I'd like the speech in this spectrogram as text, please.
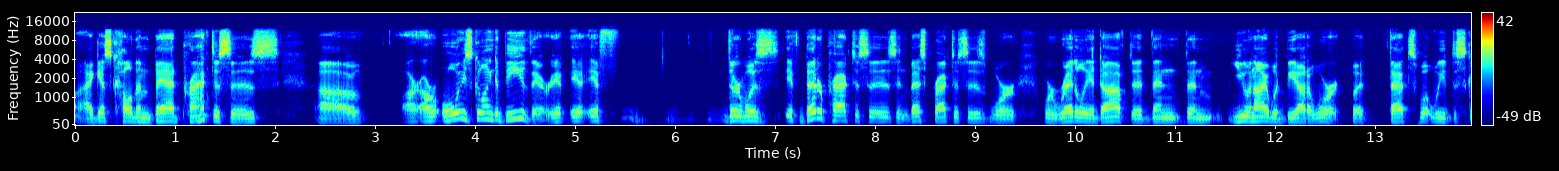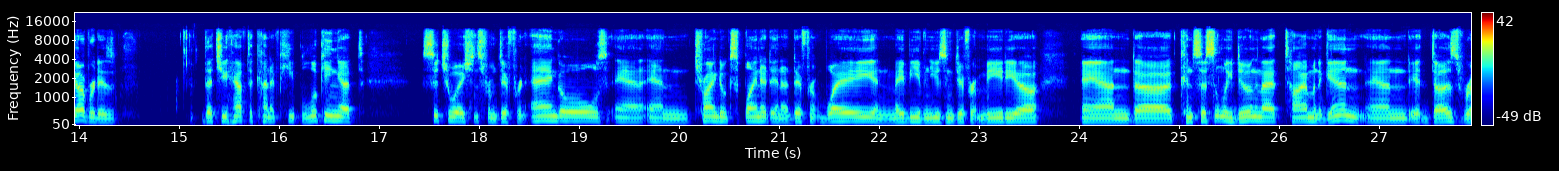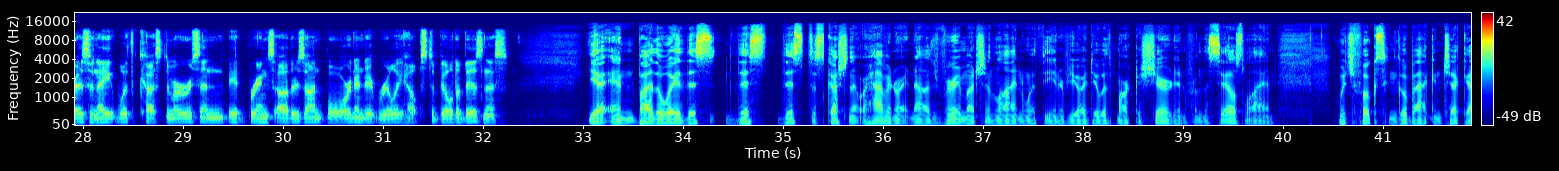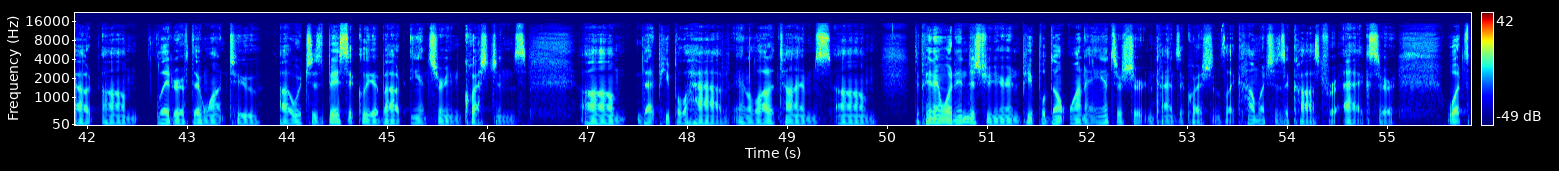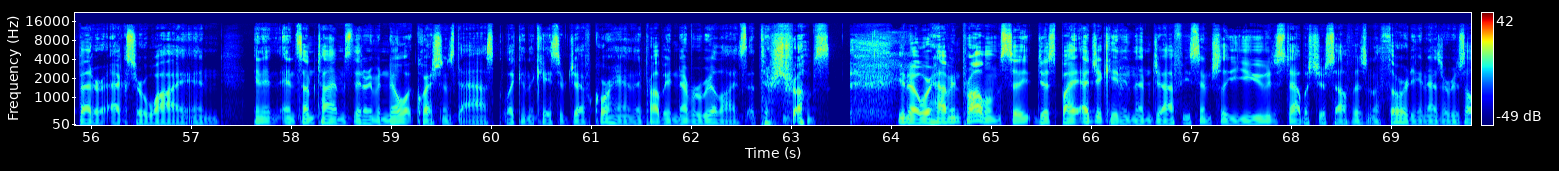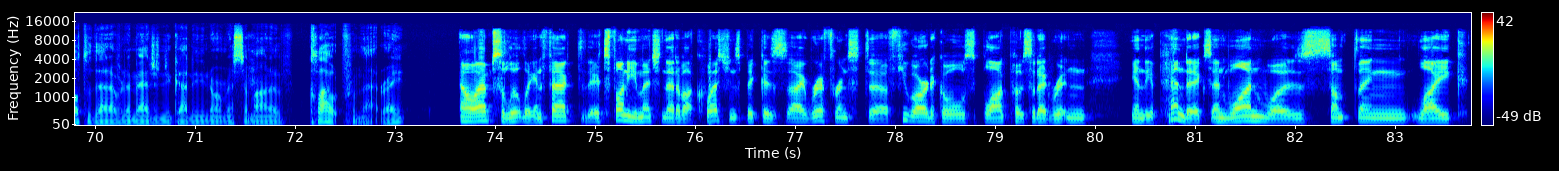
I guess, call them bad practices. Uh, are, are always going to be there. If, if there was if better practices and best practices were were readily adopted, then then you and I would be out of work. But that's what we've discovered is that you have to kind of keep looking at situations from different angles and and trying to explain it in a different way and maybe even using different media and uh, consistently doing that time and again and it does resonate with customers and it brings others on board and it really helps to build a business yeah, and by the way, this this this discussion that we're having right now is very much in line with the interview I did with Marcus Sheridan from the Sales Lion, which folks can go back and check out um, later if they want to. Uh, which is basically about answering questions um, that people have, and a lot of times, um, depending on what industry you're in, people don't want to answer certain kinds of questions, like how much does it cost for X, or what's better X or Y, and and and sometimes they don't even know what questions to ask. Like in the case of Jeff Korhan, they probably never realized that their shrubs, you know, were having problems. So just by educating them, Jeff, essentially you established yourself as an authority, and as a result of that, I would imagine you got an enormous amount of clout from that, right? Oh, absolutely. In fact, it's funny you mentioned that about questions because I referenced a few articles, blog posts that I'd written in the appendix, and one was something like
